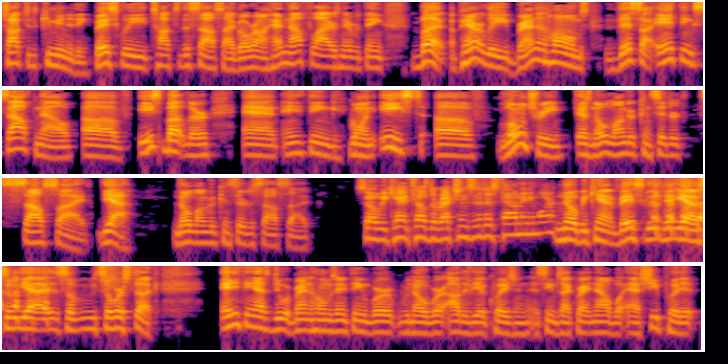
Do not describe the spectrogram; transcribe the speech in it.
talk to the community, basically talk to the Southside, go around handing out flyers and everything. But apparently, Brannen Homes, this uh, anything south now of East Butler and anything going east of Lone Tree is no longer considered Southside. Yeah, no longer considered Southside. So we can't tell directions in this town anymore. No, we can't. Basically, yeah. So yeah, so so we're stuck. Anything that has to do with Brannen Homes, anything we're you know we're out of the equation. It seems like right now, well, as she put it,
